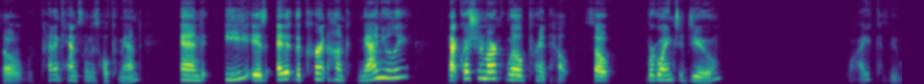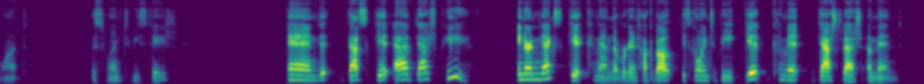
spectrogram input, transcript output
So we're kind of canceling this whole command. And E is edit the current hunk manually. That question mark will print help. So we're going to do Y because we want this one to be staged. And that's git add dash p. In our next git command that we're going to talk about, it's going to be git commit dash dash amend.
